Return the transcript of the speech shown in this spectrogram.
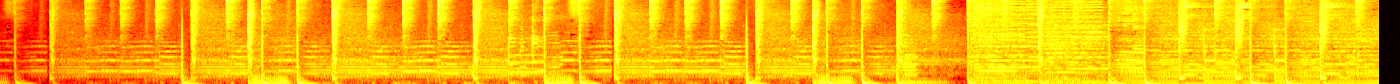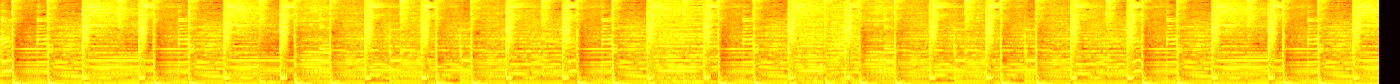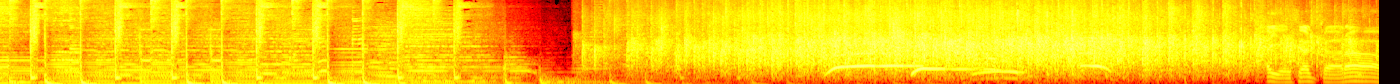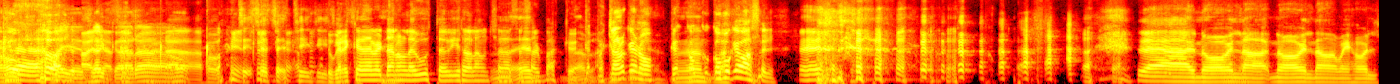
Sí, sí, sí, sí, sí, ¿Tú sí, crees que de verdad no le gusta Birra Lounge a Eh, César Vázquez? no, Pues claro que no. ¿Qué- No, ¿Cómo, cómo que va a ser? Ah, no va a haber nada, no va a haber nada mejor.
